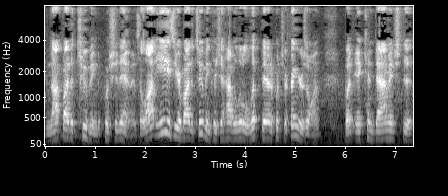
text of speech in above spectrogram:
not by the tubing to push it in. It's a lot easier by the tubing because you have a little lip there to put your fingers on, but it can damage the,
